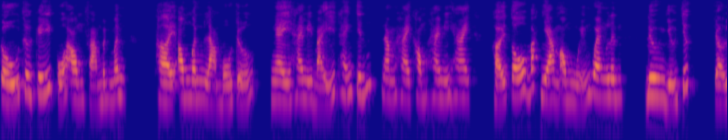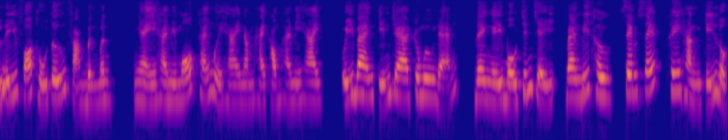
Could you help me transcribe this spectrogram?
cựu thư ký của ông Phạm Bình Minh, thời ông Minh làm Bộ trưởng. Ngày 27 tháng 9 năm 2022, khởi tố bắt giam ông Nguyễn Quang Linh, đương giữ chức trợ lý Phó Thủ tướng Phạm Bình Minh. Ngày 21 tháng 12 năm 2022, Ủy ban Kiểm tra Trung ương Đảng đề nghị Bộ Chính trị, Ban Bí thư xem xét thi hành kỷ luật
